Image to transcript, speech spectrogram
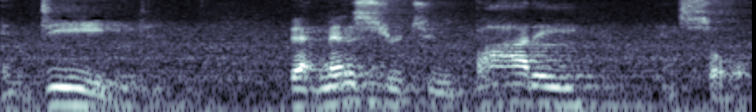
and deed that ministered to body and soul.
